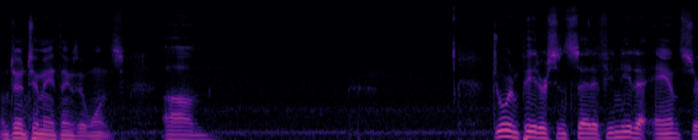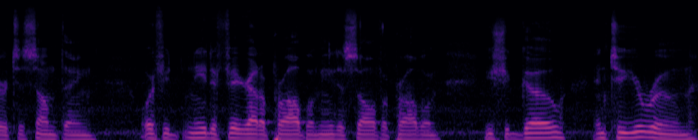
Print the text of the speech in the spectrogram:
I'm doing too many things at once." Um, Jordan Peterson said, "If you need an answer to something, or if you need to figure out a problem, you need to solve a problem, you should go into your room."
